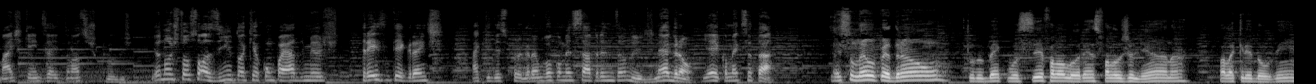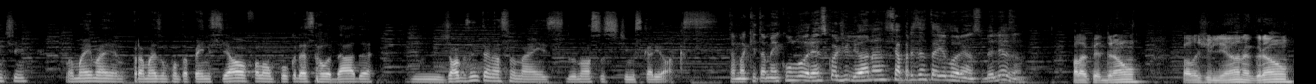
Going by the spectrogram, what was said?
mais quentes aí dos nossos clubes. Eu não estou sozinho, estou aqui acompanhado dos meus três integrantes aqui desse programa. Vou começar apresentando eles, né, Grão? E aí, como é que você tá? É isso mesmo, Pedrão. Tudo bem com você? Fala Lourenço, fala Juliana, fala querido ouvinte. Vamos aí para mais um pontapé inicial, falar um pouco dessa rodada de jogos internacionais dos nossos times cariocas. Estamos aqui também com o Lourenço e com a Juliana. Se apresenta aí, Lourenço, beleza? Fala Pedrão, fala Juliana, Grão,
